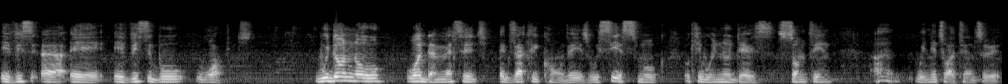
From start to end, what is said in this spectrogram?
a, vis- uh, a, a visible what. We don't know what the message exactly conveys. We see a smoke, okay, we know there's something, and we need to attend to it.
